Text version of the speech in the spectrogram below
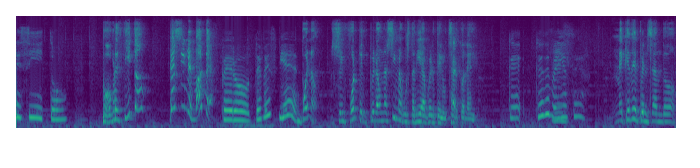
Pobrecito. ¿Pobrecito? ¡Casi me mata! Pero te ves bien. Bueno, soy fuerte, pero aún así me gustaría verte luchar con él. ¿Qué, qué debería Mm. ser? Me quedé pensando...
